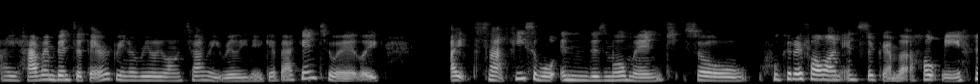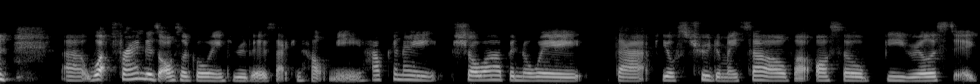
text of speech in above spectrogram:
I haven't been to therapy in a really long time. I really need to get back into it. Like, I, it's not feasible in this moment. So who could I follow on Instagram that help me? uh, what friend is also going through this that can help me? How can I show up in a way that feels true to myself, but also be realistic?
